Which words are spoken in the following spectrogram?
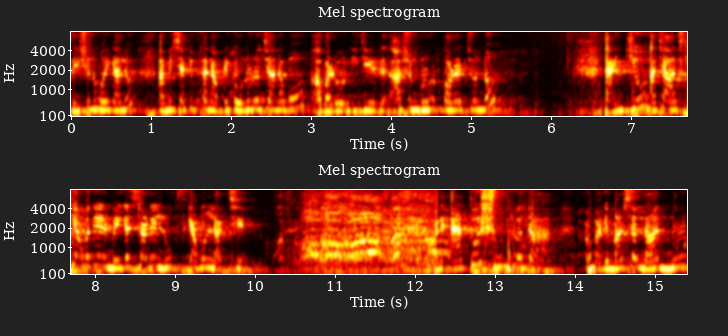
সেশন হয়ে গেল। আমি শাকিব খান, আপনাকে অনুরোধ জানাব আবারও নিজের আসন গ্রহণ করার জন্য। থ্যাংক ইউ আচ্ছা আজকে আমাদের মেগাস্টারের লুকস কেমন লাগছে? মানে এত শুভ্রতা মানে মার্শাল্লাহ নূর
